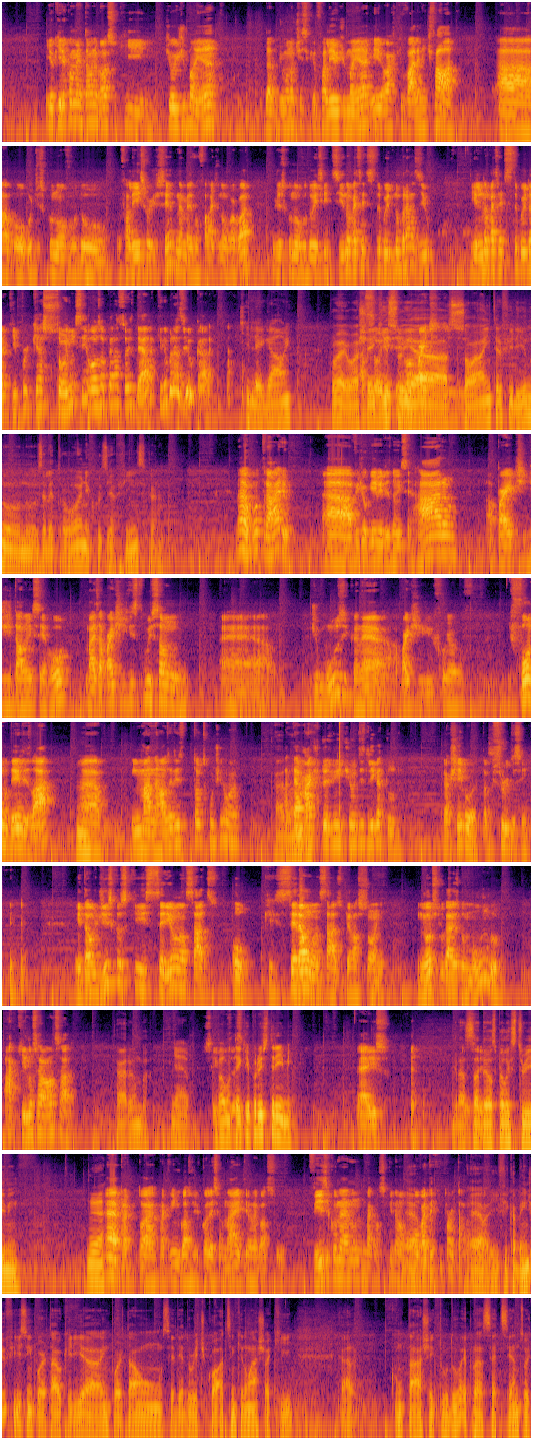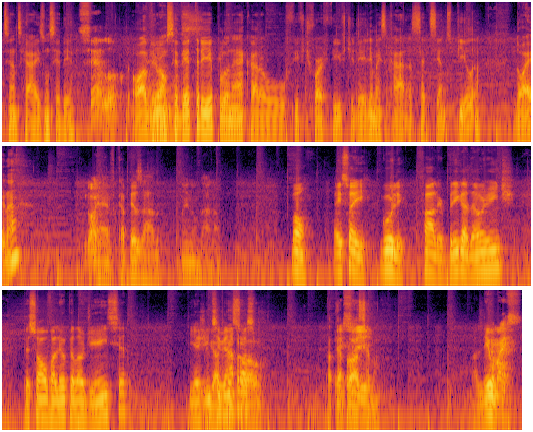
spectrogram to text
E eu queria comentar um negócio que de hoje de manhã, de uma notícia que eu falei hoje de manhã, e eu acho que vale a gente falar a- o, o disco novo do. Eu falei isso hoje cedo, né? Mas vou falar de novo agora. O disco novo do ACDC não vai ser distribuído no Brasil. E ele não vai ser distribuído aqui porque a Sony encerrou as operações dela aqui no Brasil, cara. Que legal, hein? Pô, eu achei que isso ia de- só interferir no- nos eletrônicos e afins, cara. Não, é o contrário. A videogame eles não encerraram, a parte digital não encerrou, mas a parte de distribuição é, de música, né, a parte de, de fono deles lá, Hum. ah, em Manaus eles estão descontinuando. Caramba. Até março de 2021 desliga tudo. Eu achei Putz. absurdo, assim. então, discos que seriam lançados, ou que serão lançados pela Sony em outros lugares do mundo, aqui não será lançado. Caramba. É, Simples vamos ter assim. que ir pro stream. É isso. Graças Isso a. Deus pelo streaming. É. É, pra, pra, pra quem gosta de colecionar e ter um negócio físico, né, não vai conseguir não. É, Ou vai ter que importar. né? É, e fica bem difícil importar. Eu queria importar um CD do Rich Kotzen que não acho aqui. Cara, com taxa e tudo, vai pra 700, 800 reais um CD. Você é louco. Óbvio, é um Nossa. CD triplo, né, cara? O 5450 dele, mas, cara, 700 pila. Dói, né? Dói. É, fica pesado. Aí não dá, não. Bom, é isso aí. Gulli, Faller, brigadão, gente. Pessoal, valeu pela audiência. E a gente Obrigado, se vê na pessoal. próxima. Até É a próxima. Valeu. Até mais.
